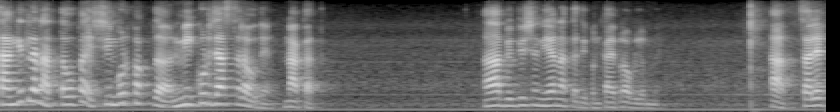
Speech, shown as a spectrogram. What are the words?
सांगितलं ना आत्ता उपाय शिंबूड फक्त आणि मिकूड जास्त राहू दे नाकात. हा बिभीषण या ना कधी पण काय प्रॉब्लेम नाही. हां चालेल.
